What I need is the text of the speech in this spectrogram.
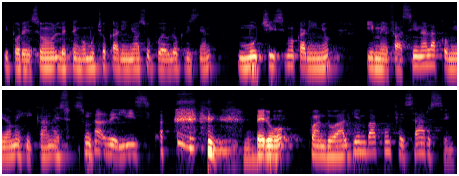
y por eso le tengo mucho cariño a su pueblo cristiano, muchísimo cariño y me fascina la comida mexicana, eso es una delicia. Pero cuando alguien va a confesarse,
